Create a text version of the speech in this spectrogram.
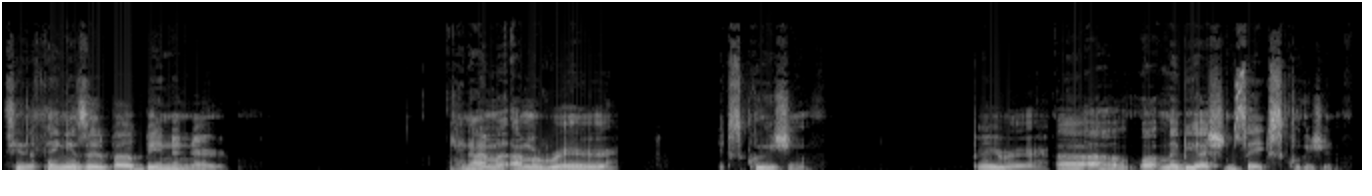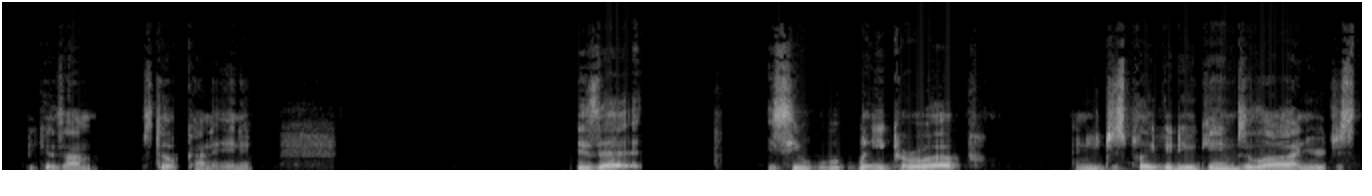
See, the thing is about being a nerd, and I'm a, I'm a rare exclusion, very rare. Uh, well, maybe I shouldn't say exclusion because I'm still kind of in it. Is that you see when you grow up and you just play video games a lot and you're just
